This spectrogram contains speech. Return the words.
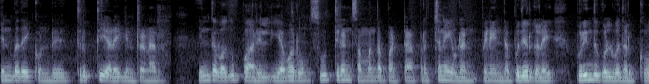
என்பதை கொண்டு திருப்தி அடைகின்றனர். இந்த வகுப்பாரில் எவரும் சூத்திரன் சம்பந்தப்பட்ட பிரச்சனையுடன் பிணைந்த புதிர்களை புரிந்து கொள்வதற்கோ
